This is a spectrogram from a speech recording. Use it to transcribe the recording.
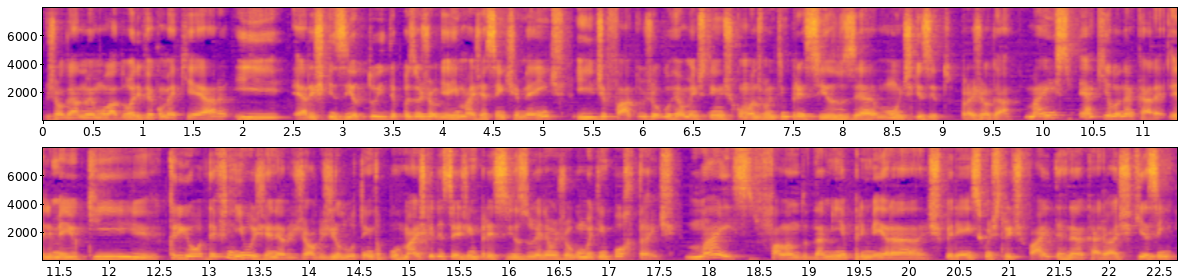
jogar no emulador e ver como é que era. E era esquisito. E depois eu joguei mais recentemente. E de fato o jogo realmente tem uns comandos muito imprecisos e é muito esquisito para jogar. Mas é aquilo, né, cara? Ele meio que criou, definiu o gênero de jogos de luta. Então, por mais que ele seja impreciso, ele é um jogo muito importante. Mas, falando da minha primeira experiência com Street Fighter, né, cara, eu acho que assim,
